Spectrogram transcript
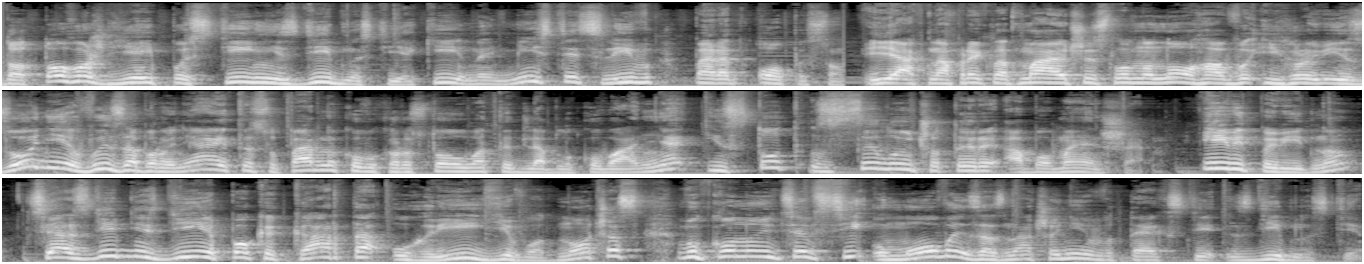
До того ж, є й постійні здібності, які не містять слів перед описом. Як, наприклад, маючи слононога в ігровій зоні, ви забороняєте супернику використовувати для блокування істот з силою 4 або менше. І відповідно, ця здібність діє, поки карта у грі її водночас виконуються всі умови, зазначені в тексті здібності.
